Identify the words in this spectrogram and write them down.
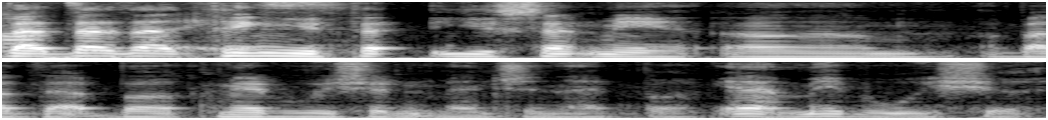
That that, that thing you th- you sent me um, about that book. Maybe we shouldn't mention that book. Yeah, maybe we should.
